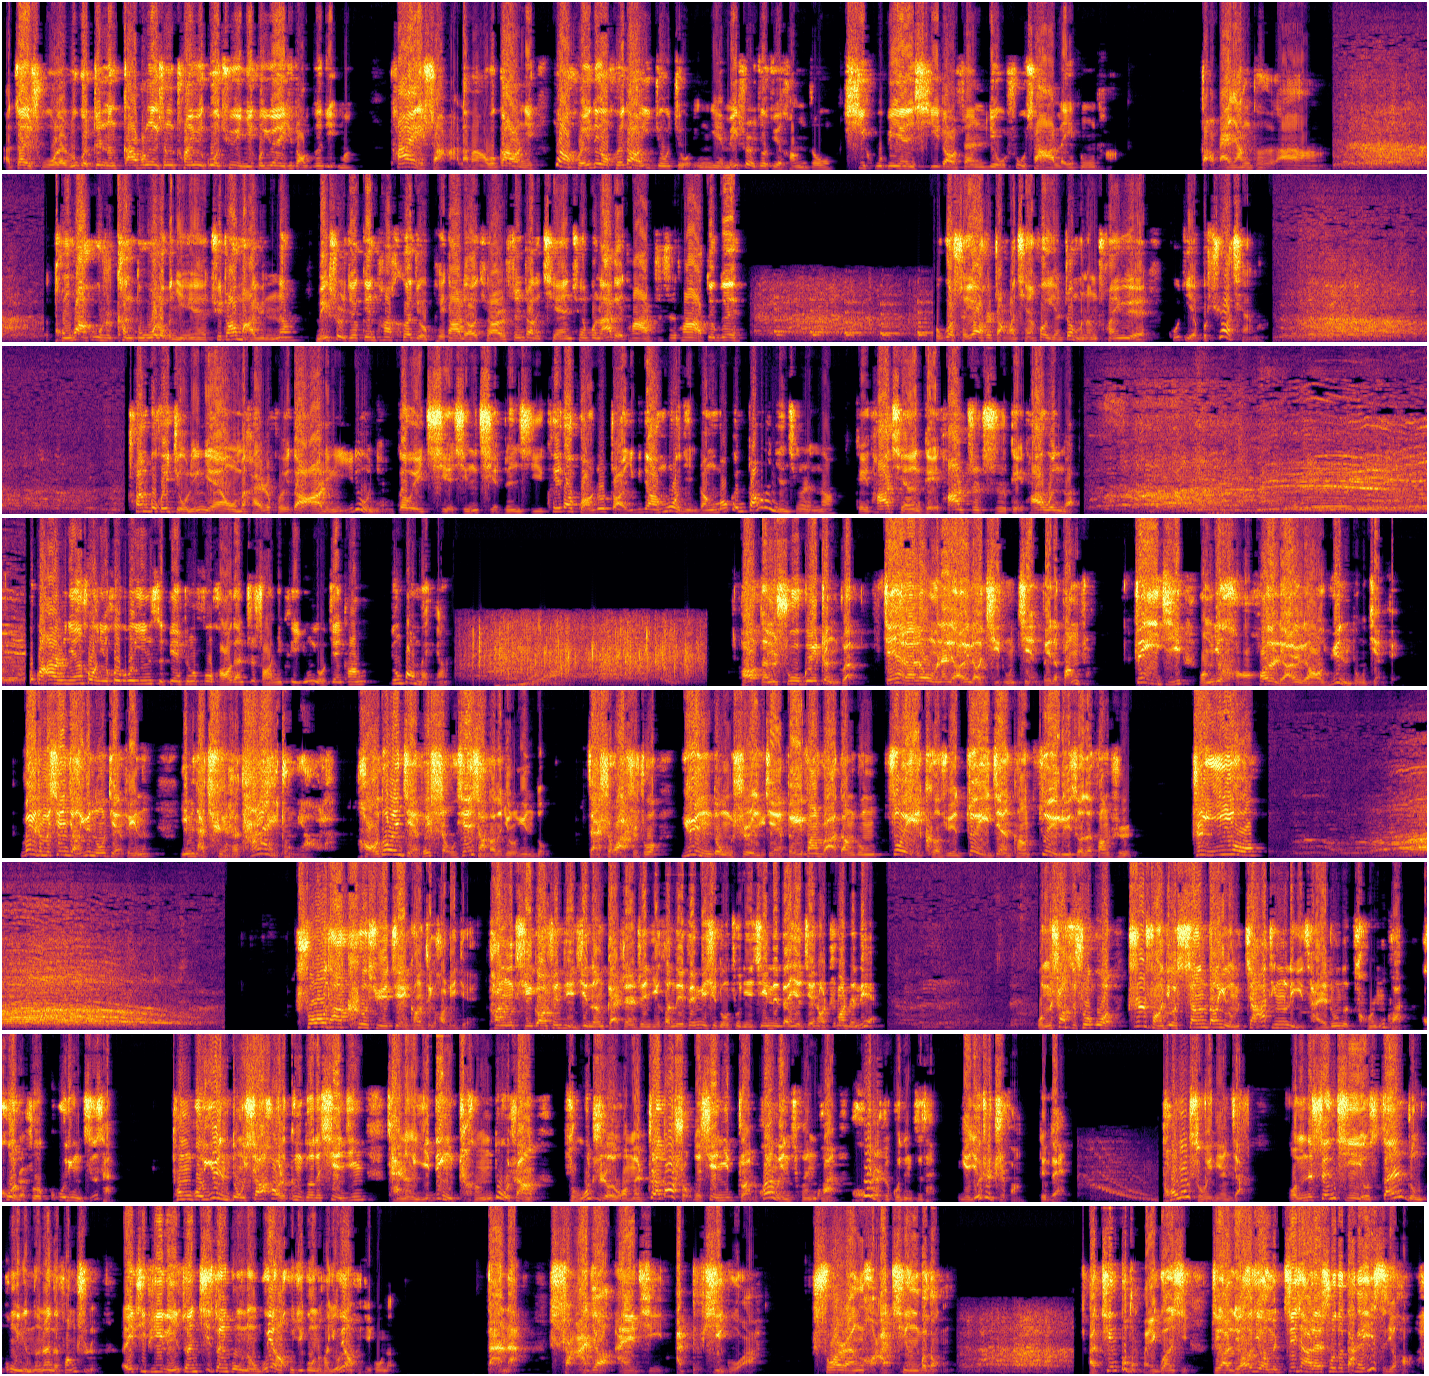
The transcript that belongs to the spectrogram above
啊，再说了，如果真能嘎嘣一声穿越过去，你会愿意去找自己吗？太傻了吧！我告诉你要回的，要回到一九九零年，没事就去杭州西湖边、西照山、柳树下、雷峰塔找白娘子啊。童话故事看多了吧？你去找马云呢？没事就跟他喝酒，陪他聊天，身上的钱全部拿给他，支持他，对不对？不过谁要是长了前后眼这么能穿越，估计也不需要钱了。穿不回九零年，我们还是回到二零一六年。各位且行且珍惜，可以到广州找一个叫莫锦章、毛根章的年轻人呢，给他钱，给他支持，给他温暖。不管二十年后你会不会因此变成富豪，但至少你可以拥有健康，拥抱美啊！好，咱们书归正传，接下来呢，我们来聊一聊几种减肥的方法。这一集我们就好好的聊一聊运动减肥。为什么先讲运动减肥呢？因为它确实太重要了。好多人减肥首先想到的就是运动。咱实话实说，运动是减肥方法当中最科学、最健康、最绿色的方式之一哦。说它科学健康，这个好理解，它能提高身体机能，改善神经和内分泌系统，促进新陈代谢，减少脂肪沉淀。我们上次说过，脂肪就相当于我们家庭理财中的存款，或者说固定资产。通过运动消耗了更多的现金，才能一定程度上阻止我们赚到手的现金转换为存款或者是固定资产，也就是脂肪，对不对？通俗一点讲，我们的身体有三种供应能量的方式：ATP、磷酸肌酸功能、无氧呼吸功能和有氧呼吸功能。蛋蛋，啥叫 ATP 啊？说人话听不懂啊？听不懂没关系，只要了解我们接下来说的大概意思就好了。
